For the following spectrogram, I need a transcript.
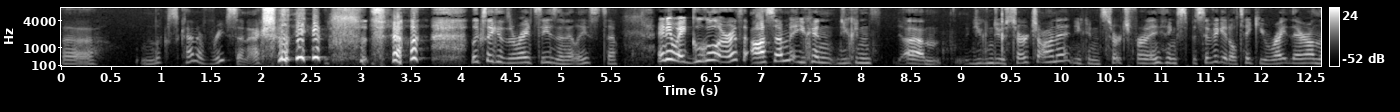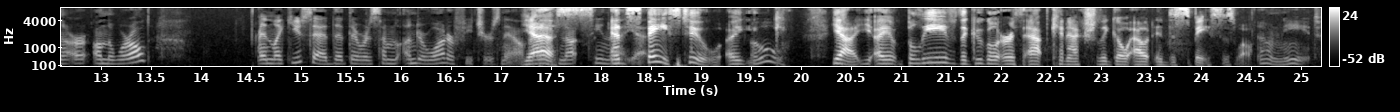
uh, looks kind of recent actually. so, looks like it's the right season at least. So anyway, Google Earth, awesome. You can you can um, you can do a search on it. You can search for anything specific. It'll take you right there on the on the world. And like you said, that there was some underwater features now. Yes, I've not seen that yet. and yet. space too. I, Oh, yeah, I believe the Google Earth app can actually go out into space as well. oh, neat.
